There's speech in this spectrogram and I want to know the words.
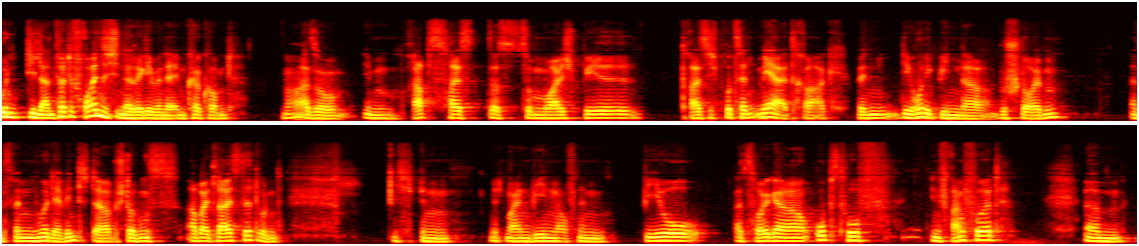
Und die Landwirte freuen sich in der Regel, wenn der Imker kommt. Also im Raps heißt das zum Beispiel 30 Prozent mehr Ertrag, wenn die Honigbienen da bestäuben, als wenn nur der Wind da Bestäubungsarbeit leistet. Und ich bin mit meinen Bienen auf einem Bio-Erzeuger Obsthof in Frankfurt. Ähm,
